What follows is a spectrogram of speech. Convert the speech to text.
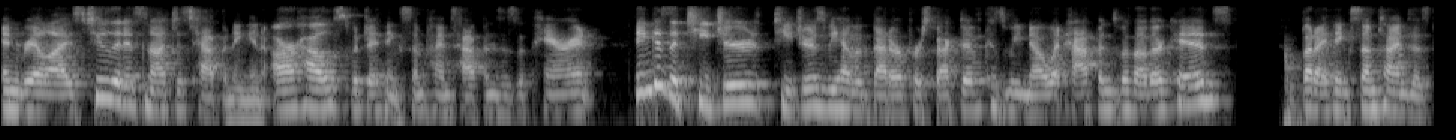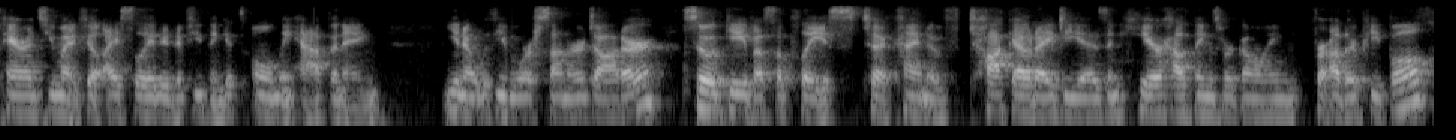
and realize too that it's not just happening in our house, which I think sometimes happens as a parent. I think as a teacher, teachers we have a better perspective because we know what happens with other kids but i think sometimes as parents you might feel isolated if you think it's only happening you know with your son or daughter. So it gave us a place to kind of talk out ideas and hear how things were going for other people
